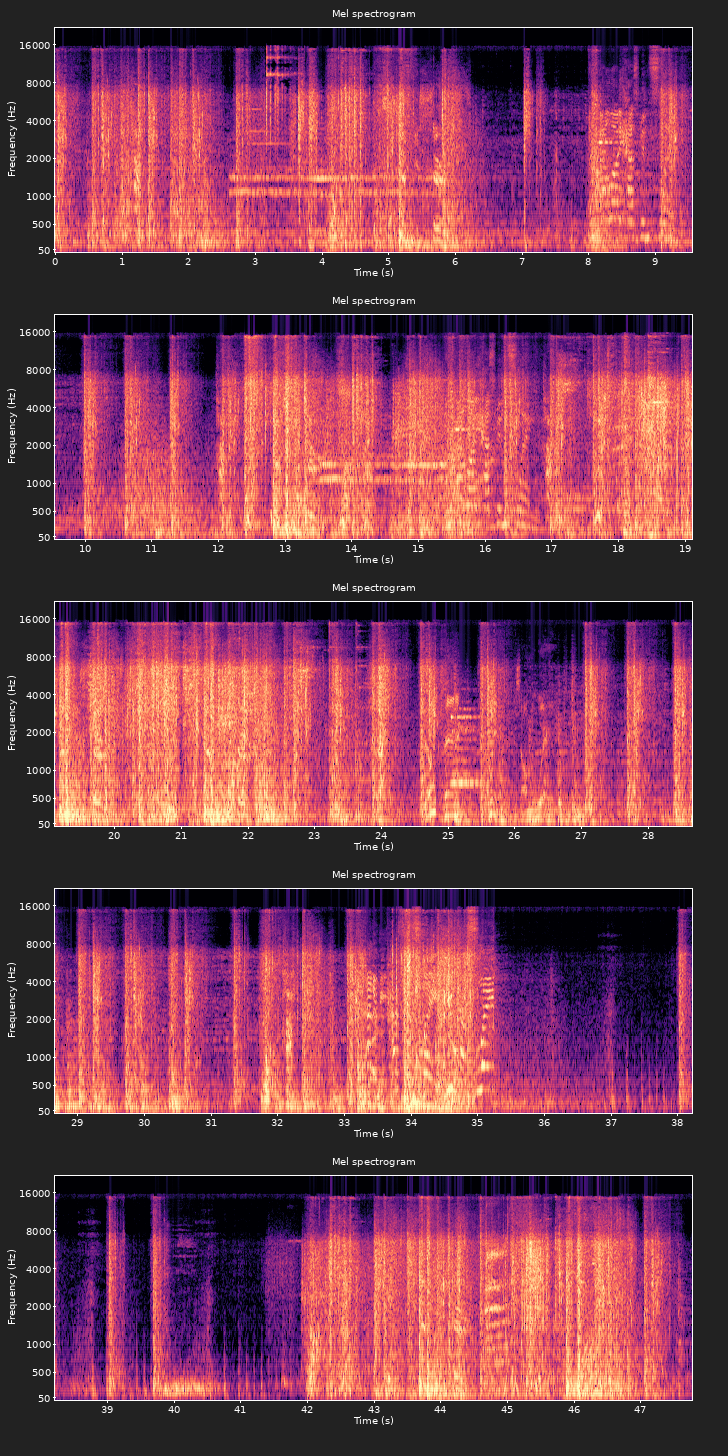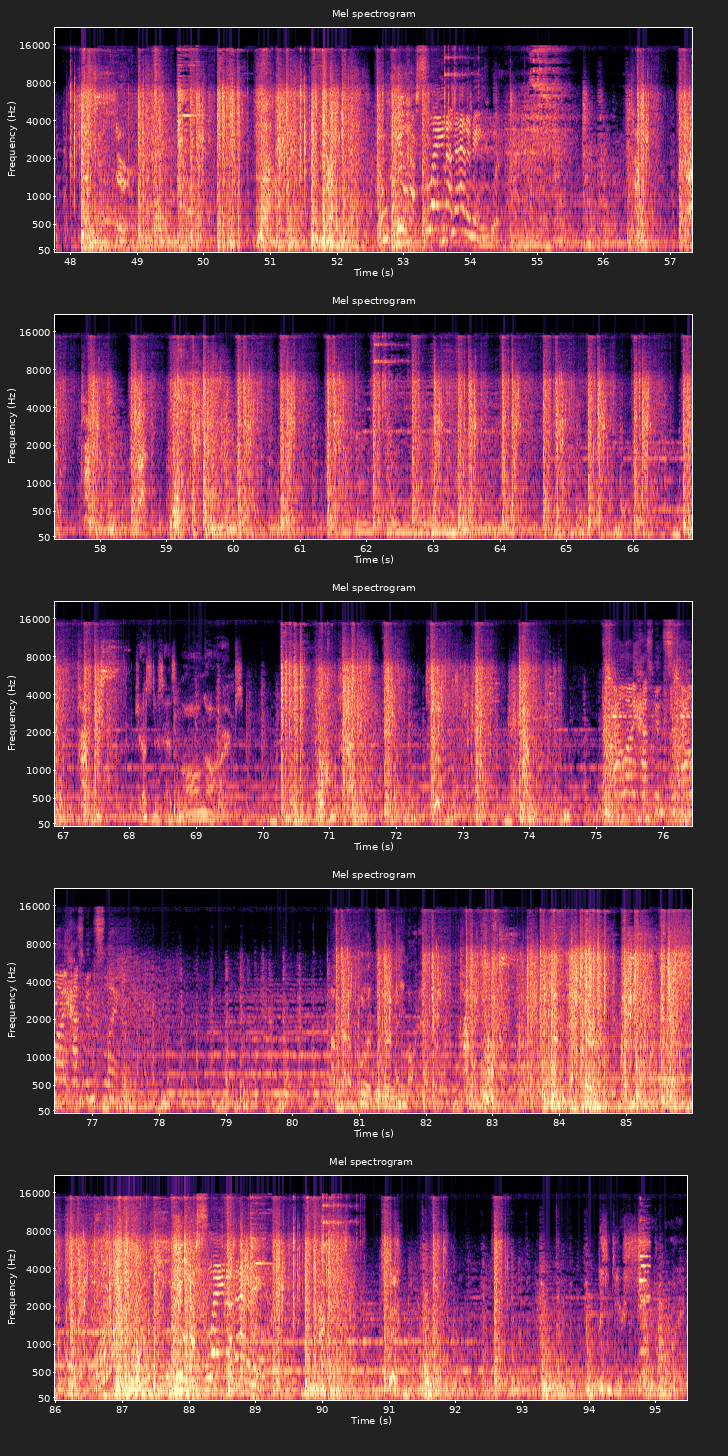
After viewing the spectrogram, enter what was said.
Bullet with your name on it. Just a little- You have slain an enemy. Listen to your sheriff, boy.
